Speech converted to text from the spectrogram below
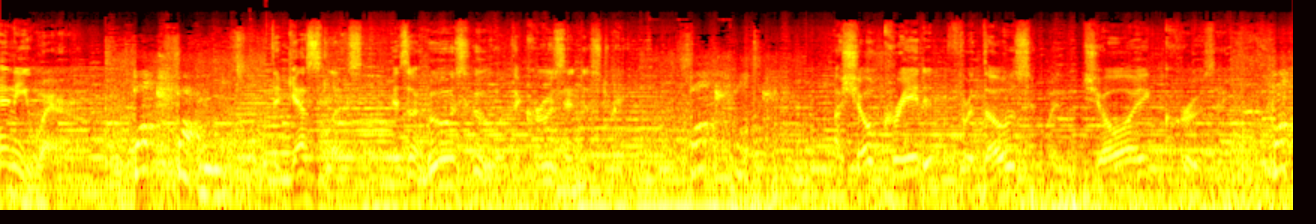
anywhere. Deck 7. The guest list is a who's who of the cruise industry. Deck 6. A show created for those who enjoy cruising. Deck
